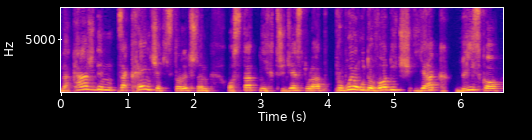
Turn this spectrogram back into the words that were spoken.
na każdym zakręcie historycznym ostatnich 30 lat, próbują udowodnić, jak blisko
